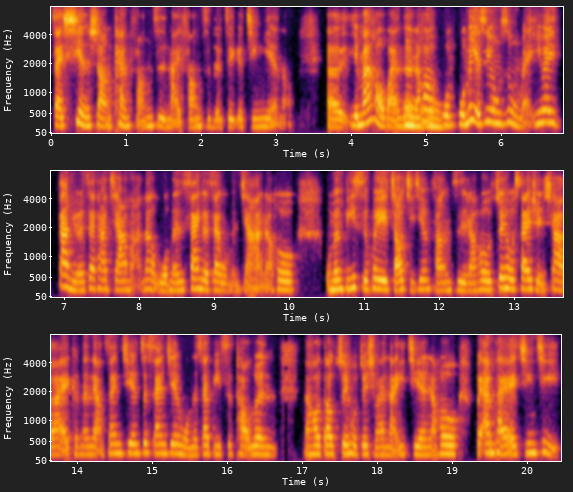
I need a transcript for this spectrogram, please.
在线上看房子、买房子的这个经验哦。呃，也蛮好玩的。然后我我们也是用 Zoom，因为大女儿在她家嘛，那我们三个在我们家，然后我们彼此会找几间房子，然后最后筛选下来，可能两三间，这三间我们在彼此讨论，然后到最后最喜欢哪一间，然后会安排经济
